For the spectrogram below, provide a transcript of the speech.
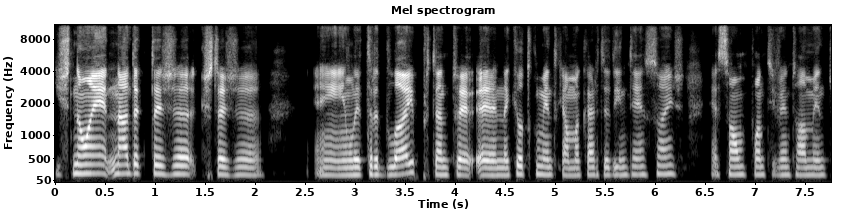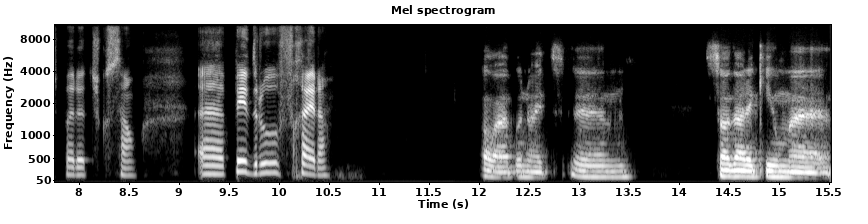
Isto não é nada que esteja, que esteja em letra de lei, portanto, é, é, naquele documento que é uma carta de intenções, é só um ponto eventualmente para discussão. Uh, Pedro Ferreira. Olá, boa noite. Um, só dar aqui uma.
